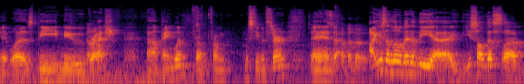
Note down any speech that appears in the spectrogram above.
It was the new Doug. Gretsch Yeah. uh, Penguin from from with Stephen Stern, and uh, I used a little bit of the. Uh, you saw this uh,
